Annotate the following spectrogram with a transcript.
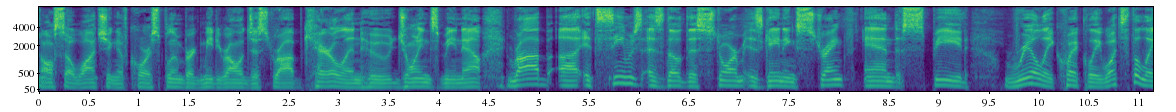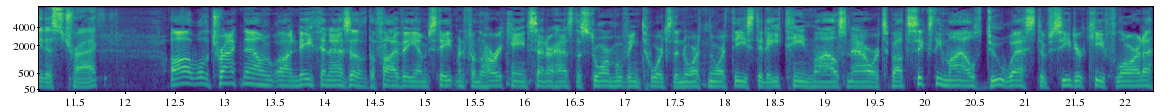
Also watching, of course, Bloomberg meteorologist Rob Carolan, who joins me now. Rob, uh, it seems as though this storm is gaining strength and speed really quickly. What's the latest track? Uh, well, the track now, uh, Nathan, as of the 5 a.m. statement from the Hurricane Center, has the storm moving towards the north northeast at 18 miles an hour. It's about 60 miles due west of Cedar Key, Florida.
